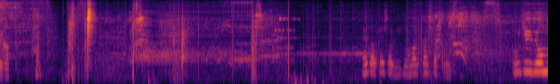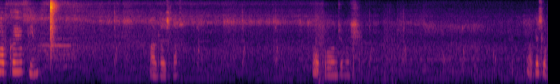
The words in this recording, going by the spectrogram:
tek attı. evet arkadaşlar videolar kaç dakika olsun? Bu videoyu bir 10 dakika yapayım. Arkadaşlar. Pro oyuncu baş. Arkadaşlar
